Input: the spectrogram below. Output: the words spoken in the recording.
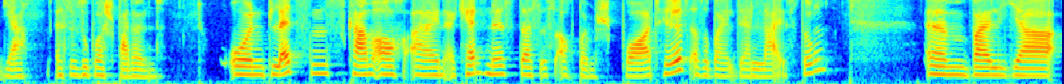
ja, es ist super spannend. Und letztens kam auch ein Erkenntnis, dass es auch beim Sport hilft, also bei der Leistung, ähm, weil ja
